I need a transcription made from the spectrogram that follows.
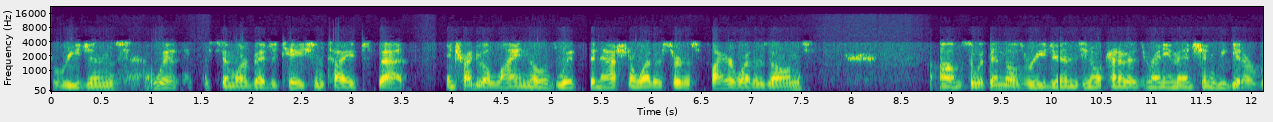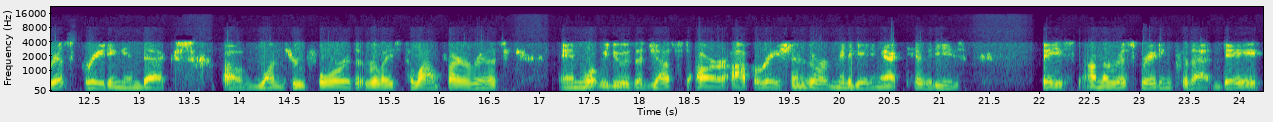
regions with similar vegetation types that and try to align those with the National Weather Service fire weather zones. Um, so within those regions, you know, kind of as Renny mentioned, we get a risk rating index of one through four that relates to wildfire risk. And what we do is adjust our operations or mitigating activities based on the risk rating for that day,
